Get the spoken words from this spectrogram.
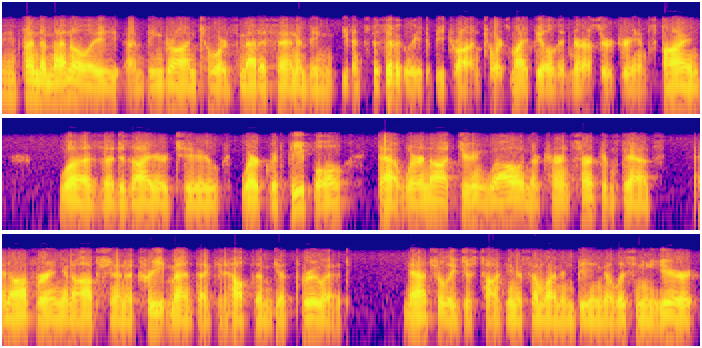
Mean, fundamentally, I'm being drawn towards medicine and being even specifically to be drawn towards my field in neurosurgery and spine was a desire to work with people that were not doing well in their current circumstance and offering an option, a treatment that could help them get through it. Naturally, just talking to someone and being a listening ear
